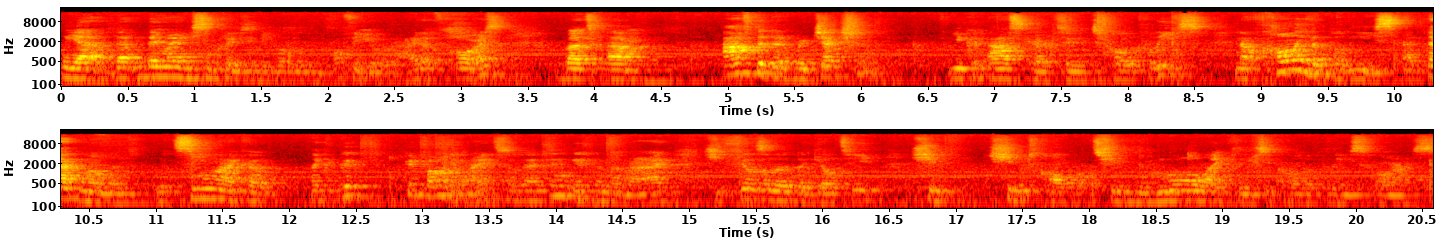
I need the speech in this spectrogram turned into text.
yeah, that, there might be some crazy people who offer you ride, of course, but um, after the rejection, you could ask her to, to call the police. Now, calling the police at that moment would seem like a like a good good bargain, right? So I didn't give them a ride. She feels a little bit guilty. She she would call. She would be more likely to call the police for us.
